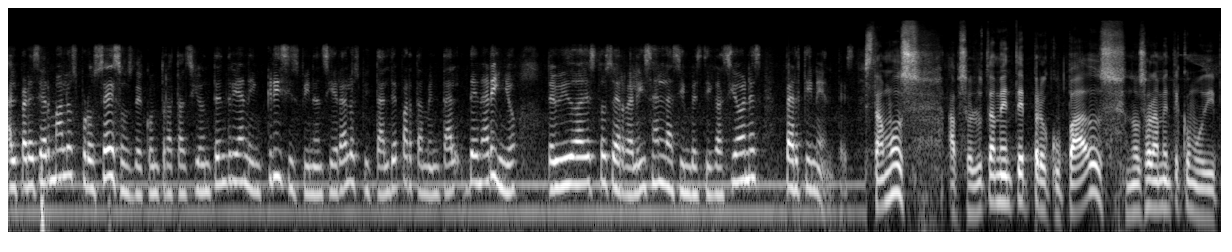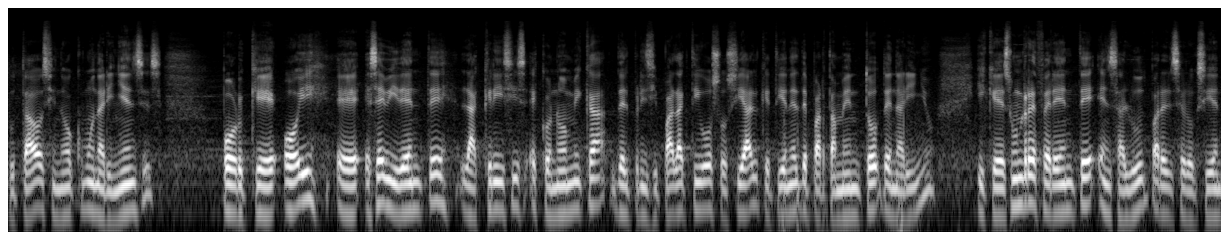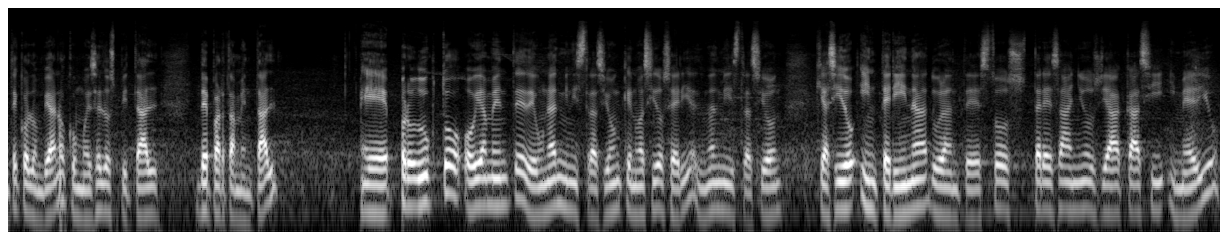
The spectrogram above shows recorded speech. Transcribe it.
Al parecer, malos procesos de contratación tendrían en crisis financiera al Hospital Departamental de Nariño. Debido a esto se realizan las investigaciones pertinentes. Estamos absolutamente preocupados, no solamente como diputados, sino como nariñenses, porque hoy eh, es evidente la crisis económica del principal activo social que tiene el departamento de Nariño y que es un referente en salud para el suroccidente colombiano, como es el hospital departamental. Eh, producto obviamente de una administración que no ha sido seria, de una administración que ha sido interina durante estos tres años ya casi y medio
